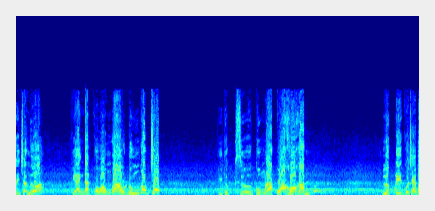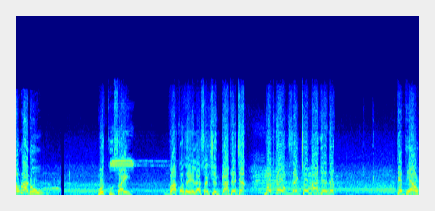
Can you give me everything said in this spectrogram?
đi chăng nữa, khi anh đặt quả bóng vào đúng góc chết, thì thực sự cũng là quá khó khăn. Lực đi của trái bóng là đủ. một cú xoay, và có thể là xoay chuyển cả thế trận một không dành cho Man United tiếp theo,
